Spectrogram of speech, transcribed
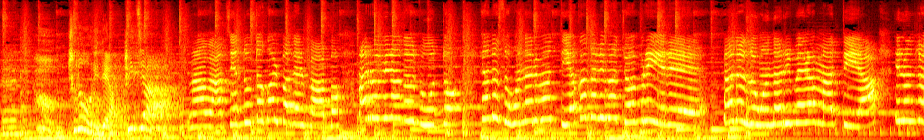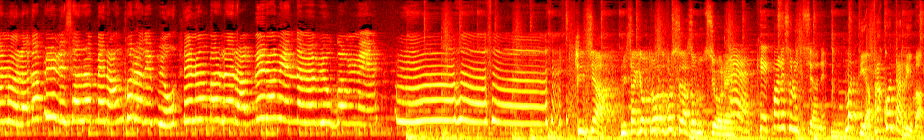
Eh, oh, ce l'ho un'idea! Cinzia! Ragazzi, è tutta colpa del babbo. Ha rovinato tutto. E adesso quando arriva Mattia, cosa li faccio aprire? E adesso quando arriverà Mattia e non c'è nulla da aprire, si arrabbierà ancora di più e non Cinzia, mi sa che ho trovato forse la soluzione. Eh, che quale soluzione? Mattia, fra quanto arriva?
